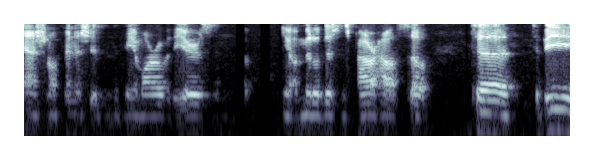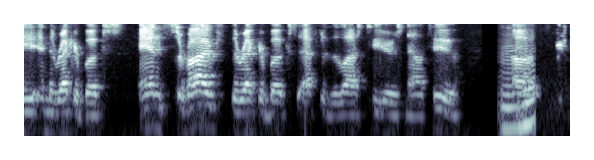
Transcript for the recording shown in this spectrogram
national finishes in the DMR over the years, and you know middle distance powerhouse. So to to be in the record books and survive the record books after the last two years now too. Uh, mm-hmm. Uh, it's pretty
